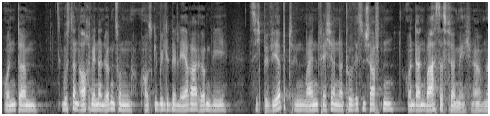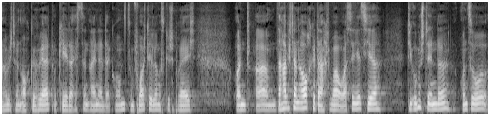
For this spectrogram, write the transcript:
Und ähm, wusste dann auch, wenn dann irgend so ein ausgebildeter Lehrer irgendwie sich bewirbt in meinen Fächern Naturwissenschaften und dann war es das für mich. Ne? Und dann habe ich dann auch gehört, okay, da ist dann einer, der kommt zum Vorstellungsgespräch und ähm, da habe ich dann auch gedacht, wow, was sind jetzt hier die Umstände und so,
